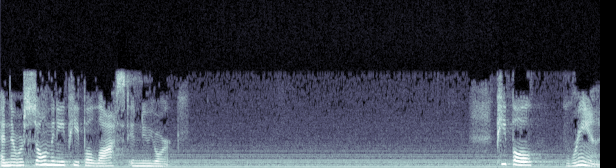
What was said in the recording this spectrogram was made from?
And there were so many people lost in New York. People ran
